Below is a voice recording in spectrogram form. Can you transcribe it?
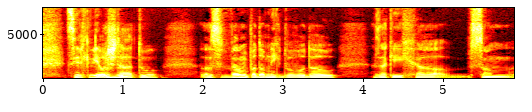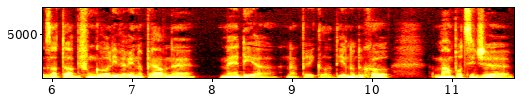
církvy od mm-hmm. štátu z veľmi podobných dôvodov, z akých eh, som za to, aby fungovali verejnoprávne média napríklad. Jednoducho mám pocit, že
